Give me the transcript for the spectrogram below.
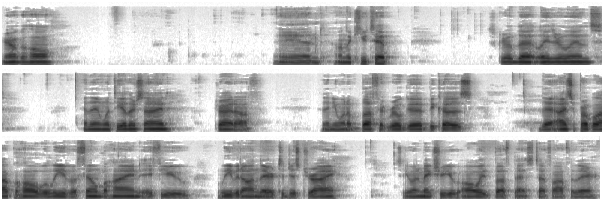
your alcohol and on the q-tip scrub that laser lens and then with the other side dry it off and then you want to buff it real good because that isopropyl alcohol will leave a film behind if you leave it on there to just dry. So you want to make sure you always buff that stuff off of there.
